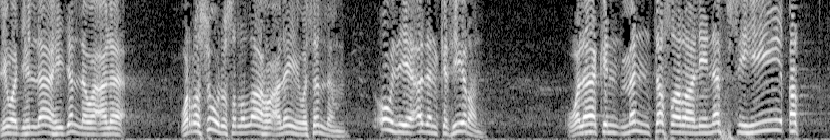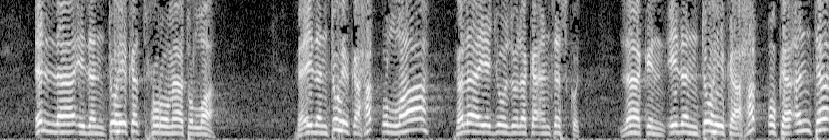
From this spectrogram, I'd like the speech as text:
لوجه الله جل وعلا. والرسول صلى الله عليه وسلم أوذي أذى كثيرا. ولكن ما انتصر لنفسه قط إلا إذا انتهكت حرمات الله. فإذا انتهك حق الله فلا يجوز لك أن تسكت. لكن إذا انتهك حقك أنت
